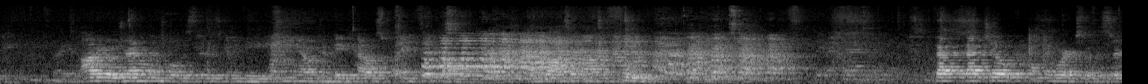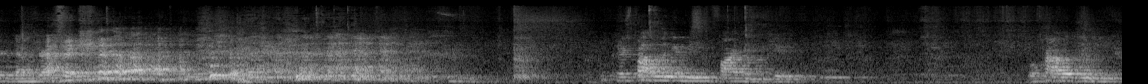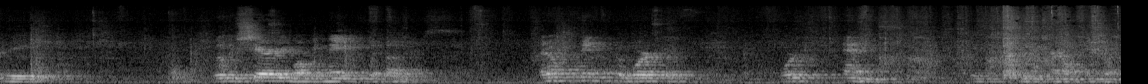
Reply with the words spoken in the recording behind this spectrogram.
Right? Audio Adrenaline told us there was going to be hanging out in a big house playing football with lots and lots of food. That, that works with a certain demographic. There's probably going to be some farming too. We'll probably be creative. We'll be sharing what we make with others. I don't think the work work ends with eternal kingdom.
